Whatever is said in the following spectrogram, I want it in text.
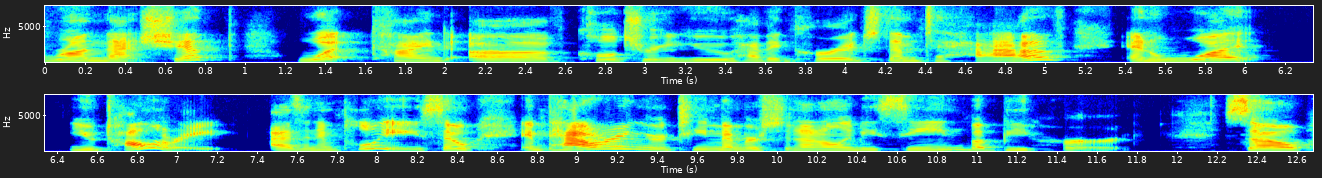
run that ship, what kind of culture you have encouraged them to have, and what you tolerate as an employee. So, empowering your team members to not only be seen, but be heard. So,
